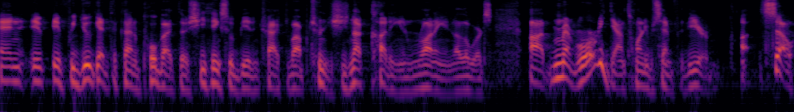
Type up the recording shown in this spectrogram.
And if, if, we do get the kind of pullback, though, she thinks it would be an attractive opportunity. She's not cutting and running, in other words. Uh, remember, we're already down 20% for the year. Uh, so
